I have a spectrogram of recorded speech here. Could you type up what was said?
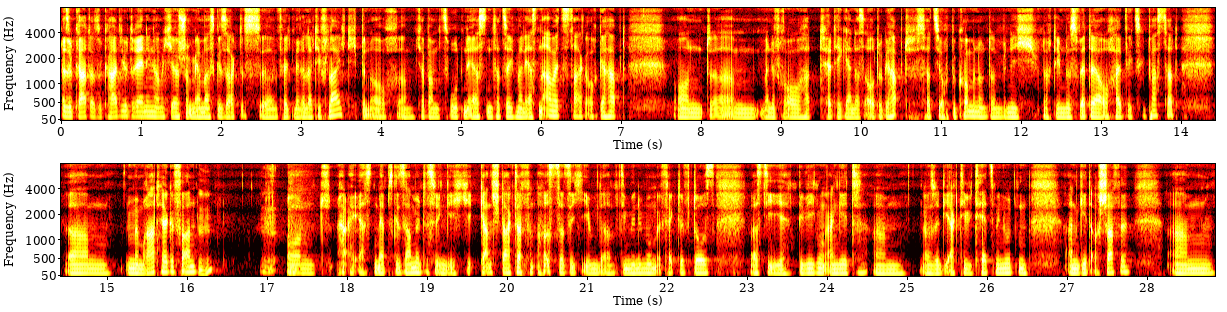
also gerade also Cardio-Training habe ich ja schon mehrmals gesagt, das äh, fällt mir relativ leicht. Ich bin auch, ähm, ich habe am 2.1. tatsächlich meinen ersten Arbeitstag auch gehabt und ähm, meine Frau hat, hätte gern das Auto gehabt. Das hat sie auch bekommen und dann bin ich, nachdem das Wetter auch halbwegs gepasst hat, ähm, mit dem Rad hergefahren. Mhm und ja, erst Maps gesammelt, deswegen gehe ich ganz stark davon aus, dass ich eben da die Minimum Effective Dose, was die Bewegung angeht, ähm, also die Aktivitätsminuten angeht, auch schaffe. Ähm,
